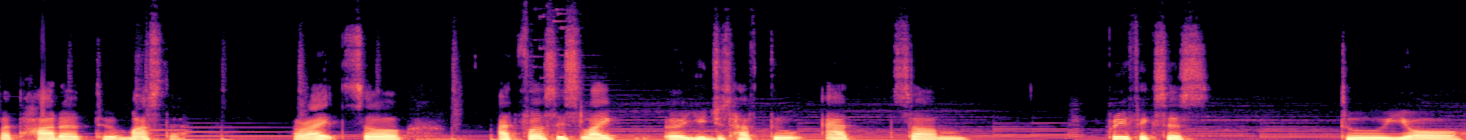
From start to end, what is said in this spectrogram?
but harder to master. All right so at first it's like uh, you just have to add some prefixes to your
